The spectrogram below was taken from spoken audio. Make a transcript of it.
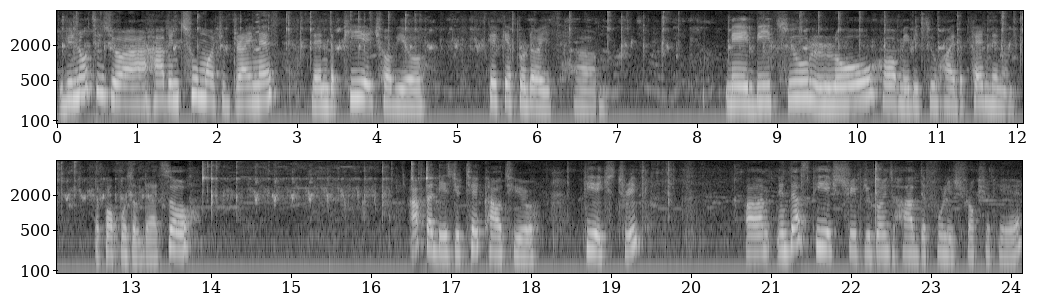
If you notice you are having too much dryness then the pH of your skincare product is um, maybe too low or maybe too high depending on the purpose of that. So after this you take out your pH strip. Um, in that pH strip you're going to have the full instruction here.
